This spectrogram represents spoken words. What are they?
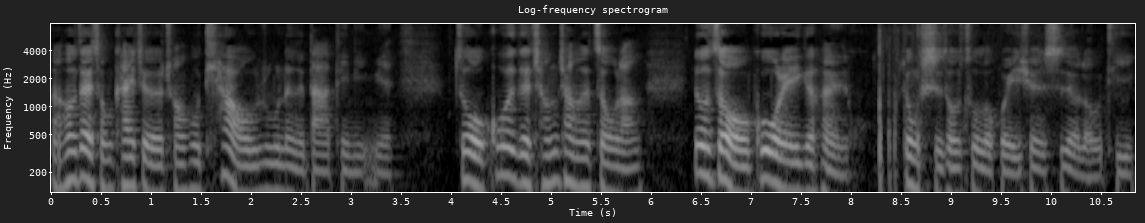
然后再从开着的窗户跳入那个大厅里面，走过一个长长的走廊，又走过了一个很用石头做的回旋式的楼梯，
